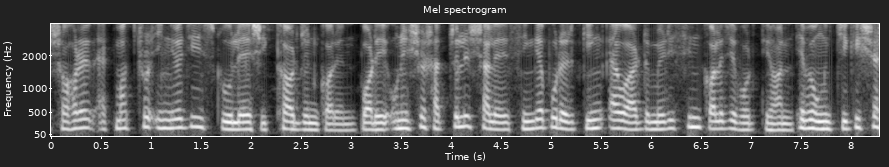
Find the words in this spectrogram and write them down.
শহরের একমাত্র ইংরেজি স্কুলে শিক্ষা অর্জন করেন। পরে উনিশশো সাতচল্লিশ সালে সিঙ্গাপুরের কিং অ্যাওয়ার্ড মেডিসিন কলেজে ভর্তি হন এবং চিকিৎসা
